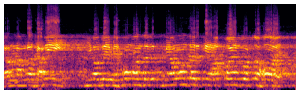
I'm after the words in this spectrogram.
কারণ আমরা জানি কীভাবে মেহমানদের মেহমানদেরকে আপ্যায়ন করতে হয়।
